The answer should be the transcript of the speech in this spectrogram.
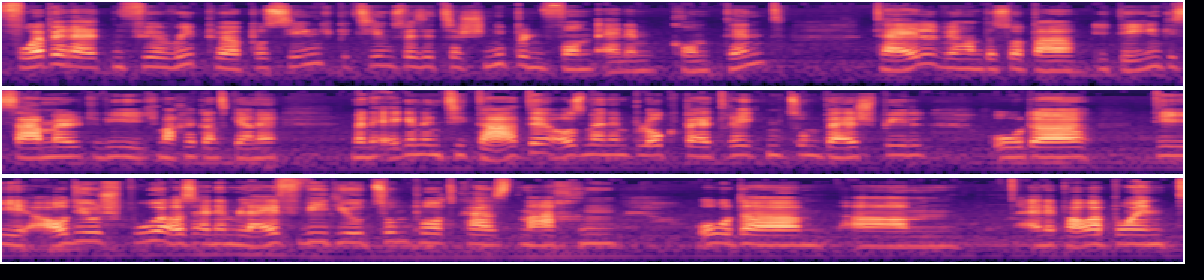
Vorbereiten für Repurposing beziehungsweise Zerschnippeln von einem Content-Teil. Wir haben da so ein paar Ideen gesammelt, wie ich mache ganz gerne meine eigenen Zitate aus meinen Blogbeiträgen zum Beispiel oder die Audiospur aus einem Live-Video zum Podcast machen oder ähm, eine PowerPoint,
